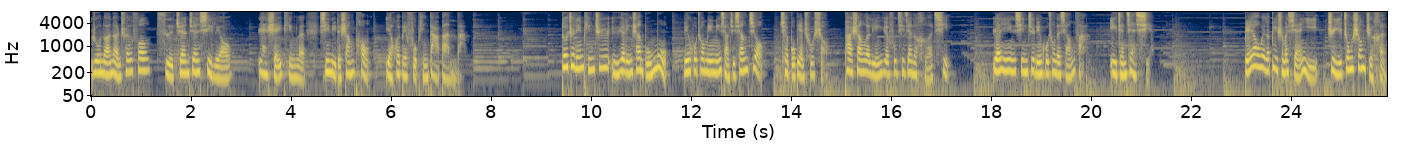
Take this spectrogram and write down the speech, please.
如暖暖春风，似涓涓细流，任谁听了，心里的伤痛。也会被抚平大半吧。得知林平之与岳灵珊不睦，令狐冲明明想去相救，却不便出手，怕伤了林月夫妻间的和气。任盈盈心知令狐冲的想法，一针见血。别要为了避什么嫌疑，质疑终生之恨。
